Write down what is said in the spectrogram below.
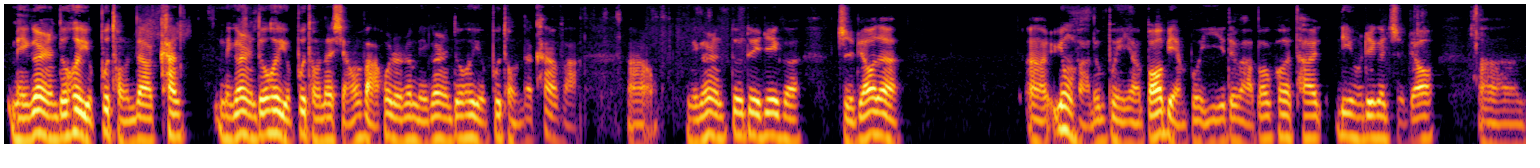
每个人都会有不同的看，每个人都会有不同的想法，或者说每个人都会有不同的看法，啊，每个人都对这个指标的，呃，用法都不一样，褒贬不一，对吧？包括他利用这个指标，嗯，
